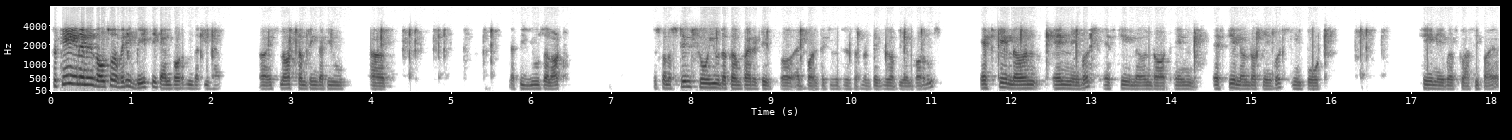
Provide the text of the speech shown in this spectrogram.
So KNN is also a very basic algorithm that we have. Uh, it's not something that you uh, that we use a lot. Just going to still show you the comparative uh, advantages and disadvantages of the algorithms. sklearn n neighbors, sklearn dot n sklearn dot neighbors import k neighbors classifier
